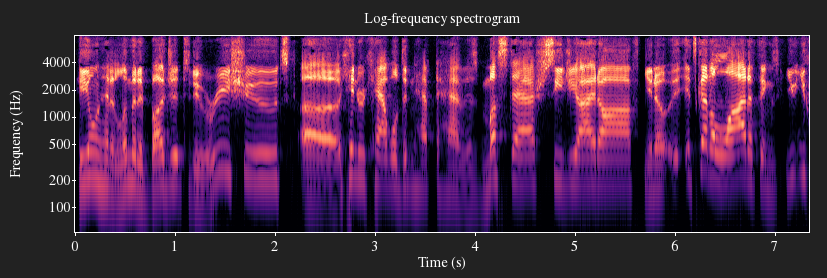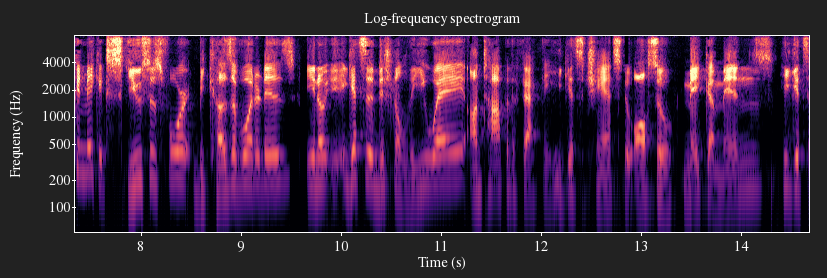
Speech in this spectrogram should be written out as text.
He only had a limited budget to do reshoots. Uh, Henry Cavill didn't have to have his mustache CGI'd off. You know, it- it's got a lot of things. You, you can make excuses for it because of what it is. You know, it gets an additional leeway on top of the fact that he gets a chance to also make amends. He gets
